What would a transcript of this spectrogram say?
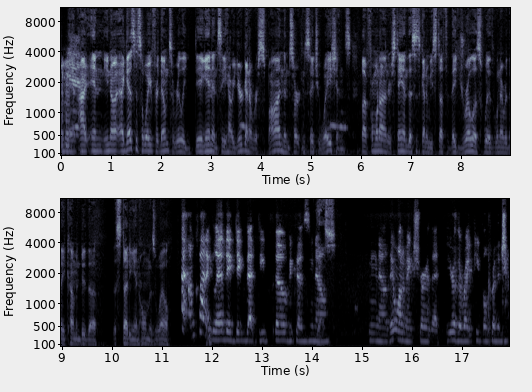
Mhm. Yeah. I, and you know, I guess it's a way for them to really dig in and see how you're going to respond in certain situations. But from what I understand, this is going to be stuff that they drill us with whenever they come and do the the study in home as well. I'm kind of glad they dig that deep though, because you know Yes. You know, they want to make sure that you're the right people for the job.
